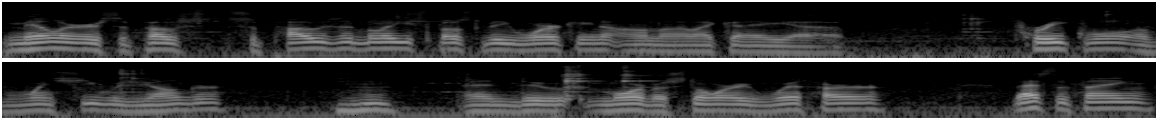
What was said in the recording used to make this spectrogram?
Miller is supposed supposedly supposed to be working on a, like a uh, prequel of when she was younger, Mhm. and do more of a story with her. That's the thing.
